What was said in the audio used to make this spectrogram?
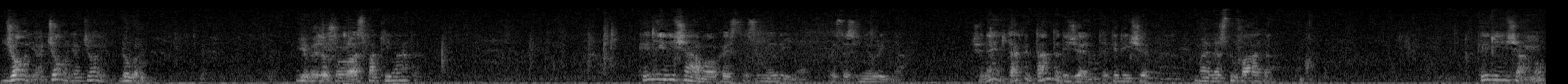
gioia, gioia, gioia. Dove? Io vedo solo la sfacchinata. Che gli diciamo a questa signorina? Questa signorina? Ce n'è t- tanta di gente che dice ma è una stufata. Che gli diciamo?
